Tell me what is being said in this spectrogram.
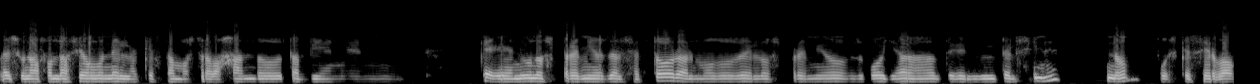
Es una fundación en la que estamos trabajando también en en unos premios del sector al modo de los premios Goya del, cine, ¿no? Pues que sirva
